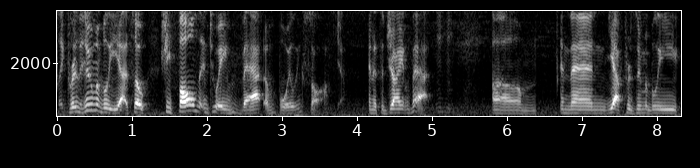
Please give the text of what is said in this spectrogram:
Like presumably, yeah. So she falls into a vat of boiling sauce. Yes. and it's a giant vat. Mhm. Um, and then yeah, presumably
